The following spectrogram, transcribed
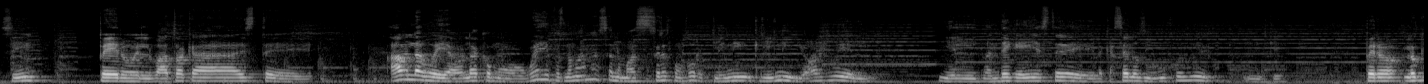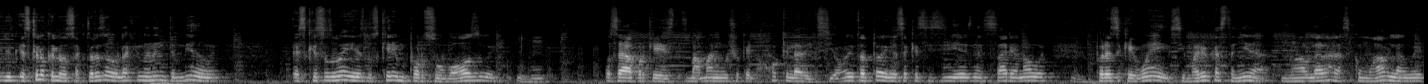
Sí. Pero el vato acá, este. Habla, güey, habla como, güey, pues no mames, o sea, nomás eres famoso por Krillin, y George, güey. El, y el duende gay este de la casa de los dibujos, güey. Pero lo es que lo que los actores de doblaje no han entendido, güey, es que esos güeyes los quieren por su voz, güey. O sea, porque maman mucho que no, que la adicción y todo el pedo. Yo sé que sí, sí es necesario, ¿no, güey? Pero es que, güey, si Mario Castañeda no hablara como habla, güey,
